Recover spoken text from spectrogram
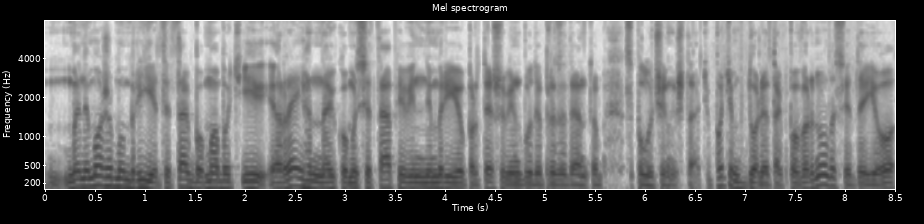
ми не можемо мріяти так, бо, мабуть, і Рейган на якомусь етапі він не мріяв про те, що він буде президентом Сполучених Штатів. Потім доля так повернулася, де його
